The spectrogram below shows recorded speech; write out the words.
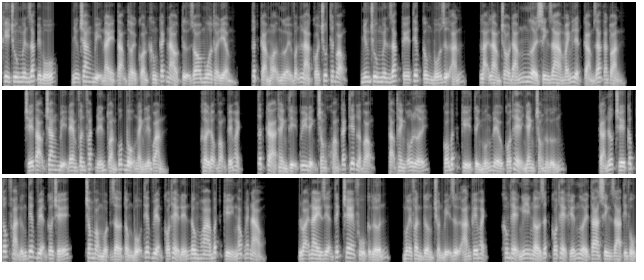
khi chu nguyên giác tuyên bố, những trang bị này tạm thời còn không cách nào tự do mua thời điểm, tất cả mọi người vẫn là có chút thất vọng, nhưng chu nguyên giác kế tiếp công bố dự án, lại làm cho đám người sinh ra mãnh liệt cảm giác an toàn. Chế tạo trang bị đem phân phát đến toàn quốc bộ ngành liên quan khởi động vọng kế hoạch, tất cả thành thị quy định trong khoảng cách thiết lập vọng, tạo thành ô lưới, có bất kỳ tình huống đều có thể nhanh chóng hưởng ứng. Cả nước chế cấp tốc phản ứng tiếp viện cơ chế, trong vòng một giờ tổng bộ tiếp viện có thể đến đông hoa bất kỳ ngóc ngách nào. Loại này diện tích che phủ cực lớn, mười phần tường chuẩn bị dự án kế hoạch, không thể nghi ngờ rất có thể khiến người ta sinh ra tin phục.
